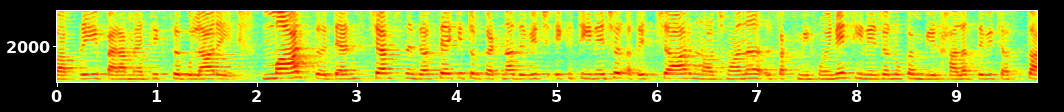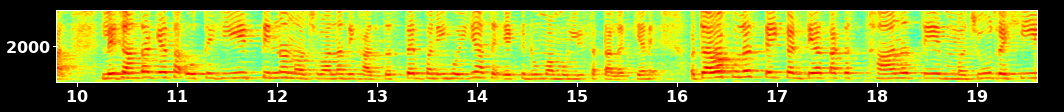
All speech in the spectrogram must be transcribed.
ਵਾਪਰੀ। ਪੈਰਾਮੈਡਿਕਸ ਬੁਲਾਰੇ ਮਾਰਕ ਡੈਂਸ ਚੈਂਪਸ ਨੇ ਦੱਸਿਆ ਕਿ ਦੁਰਘਟਨਾ ਦੇ ਵਿੱਚ ਇੱਕ ਟੀਨੇਜਰ ਅਤੇ ਚਾਰ ਨੌਜਵਾਨ ਜ਼ਖਮੀ ਹੋਏ ਨੇ। ਟੀਨੇਜਰ ਨੂੰ ਗੰਭੀਰ ਹਾਲਤ ਦੇ ਵਿੱਚ ਹਸਪਤਾਲ ਲੈ ਜਾਂਦਾ ਗਿਆ ਤਾਂ ਉੱਥੇ ਹੀ ਤਿੰਨਾਂ ਨੌਜਵਾਨਾਂ ਦੀ ਹਾਲਤ ਸਥਿਰ ਬਣੀ ਹੋਈ ਹੈ ਤੇ ਇੱਕ ਨੂੰ ਮਾਮੂਲੀ ਸੱਟਾਂ ਲੱਗੀਆਂ ਨੇ। ਓਟਾਵਾ ਪੁਲਿਸ ਕਈ ਘੰਟਿਆਂ ਤੱਕ ਸਥਾਨ ਤੇ ਮੌਜੂਦ ਰਹੀ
